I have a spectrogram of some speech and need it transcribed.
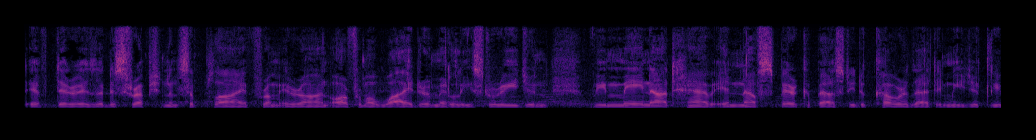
if there is a disruption in supply from Iran or from a wider Middle East region, we may not have enough spare capacity to cover that immediately.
